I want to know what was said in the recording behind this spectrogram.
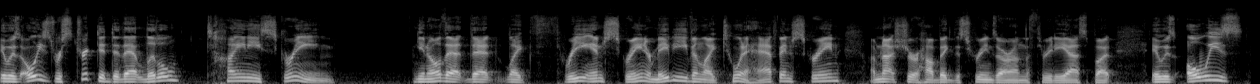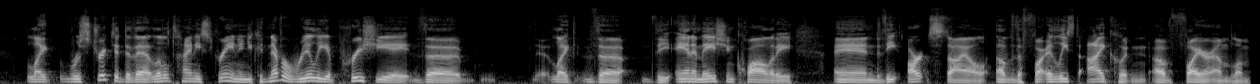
it was always restricted to that little tiny screen. You know that that like three inch screen or maybe even like two and a half inch screen. I'm not sure how big the screens are on the 3DS, but it was always like restricted to that little tiny screen, and you could never really appreciate the like the the animation quality and the art style of the fire. At least I couldn't of Fire Emblem.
